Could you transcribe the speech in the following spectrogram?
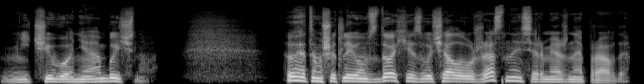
Ничего необычного. В этом шутливом вздохе звучала ужасная сермяжная правда.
